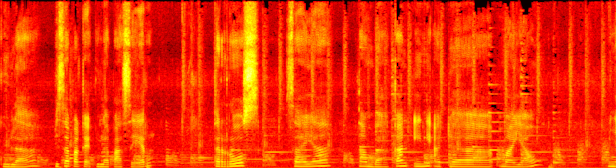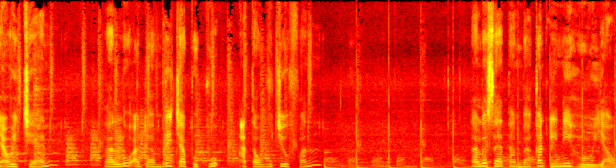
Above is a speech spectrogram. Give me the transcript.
gula bisa pakai gula pasir. Terus saya tambahkan ini ada mayau minyak wijen lalu ada merica bubuk atau wujuvan lalu saya tambahkan ini huyau.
